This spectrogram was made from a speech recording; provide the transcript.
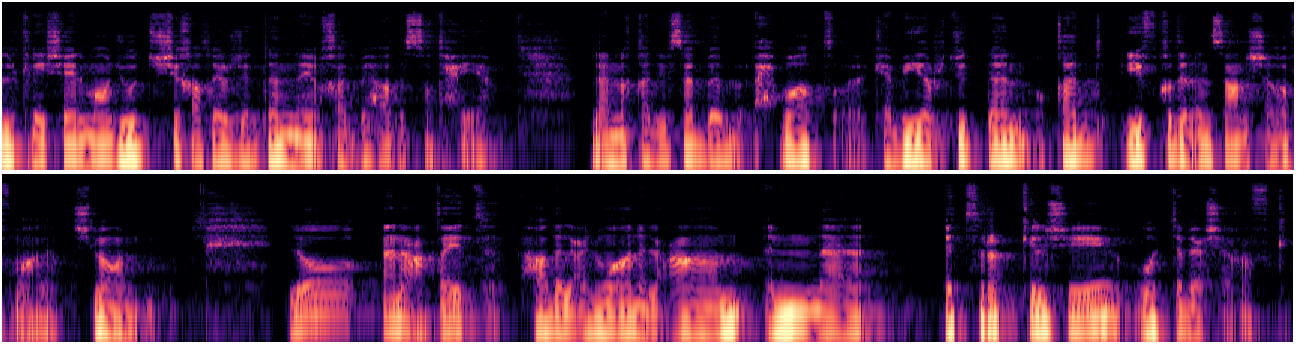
الكليشيه الموجود شيء خطير جدا إنه يؤخذ بهذه السطحية لأنه قد يسبب إحباط كبير جدا وقد يفقد الإنسان الشغف ماله شلون؟ لو أنا أعطيت هذا العنوان العام أن اترك كل شيء واتبع شغفك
